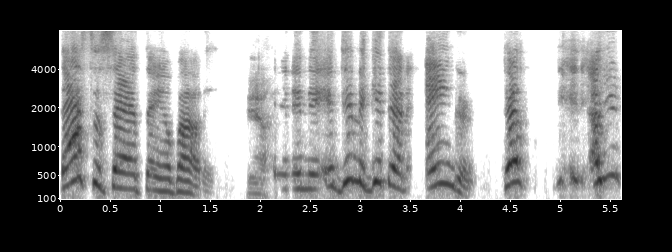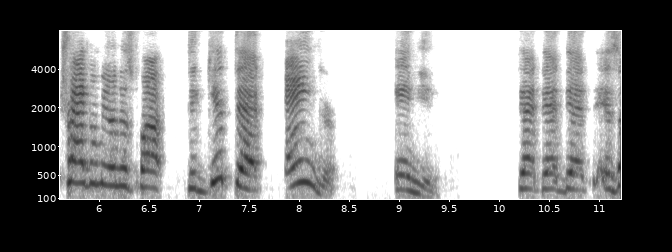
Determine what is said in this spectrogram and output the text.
That's the sad thing about it. Yeah And, and, and then to get that anger, that are you tracking me on this part? To get that anger in you, that that that is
